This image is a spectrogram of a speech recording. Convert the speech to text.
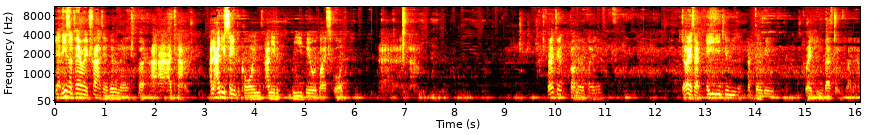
Yeah, these are very attractive, isn't they? But I, I, I can't. I, I need to save the coins. I need to rebuild my squad. Okay, got another player. Yeah, like I said, 82s are going to be great investments right now.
